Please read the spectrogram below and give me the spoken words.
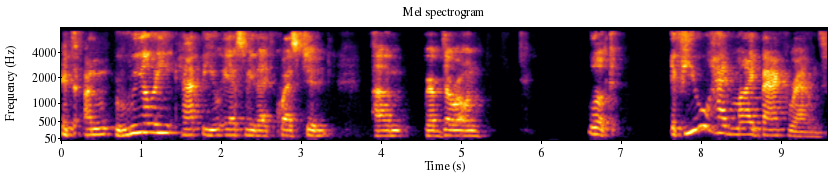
It's, I'm really happy you asked me that question, um, Reb Doron. Look, if you had my background,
